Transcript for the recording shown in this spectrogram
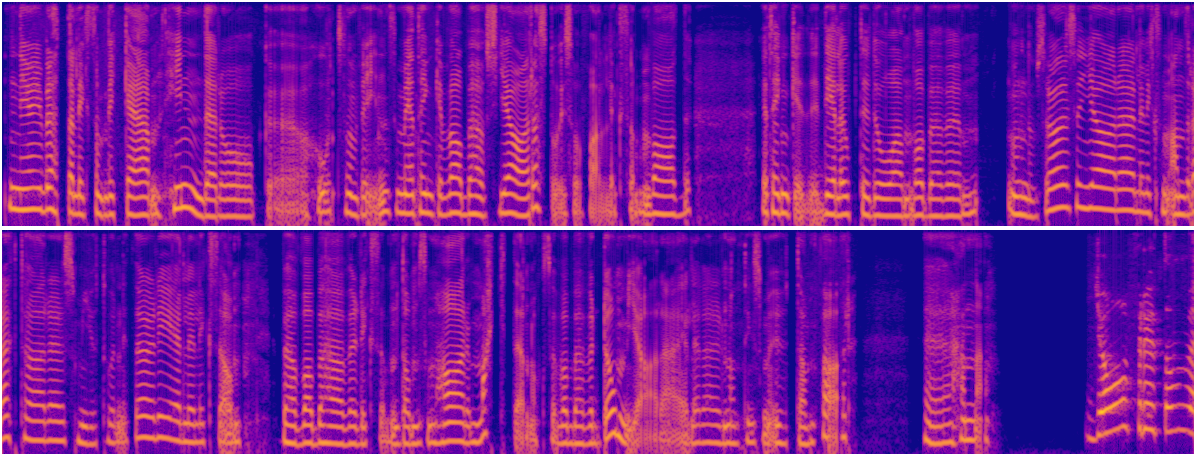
ni har ju berättat liksom vilka hinder och eh, hot som finns. Men jag tänker, vad behövs göras då i så fall? Liksom, vad, jag tänker dela upp det då. Vad behöver ungdomsrörelsen göra? Eller liksom andra aktörer som Youth 2030? Eller liksom, vad behöver liksom de som har makten också? Vad behöver de göra? Eller är det någonting som är utanför? Eh, Hanna? Ja, förutom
